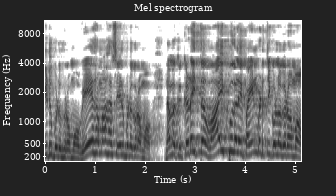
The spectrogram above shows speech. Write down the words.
ஈடுபடுகிறோமோ வேகமாக செயல்படுகிறோமோ நமக்கு கிடைத்த வாய்ப்புகளை பயன்படுத்திக் கொள்ளுகிறோமோ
